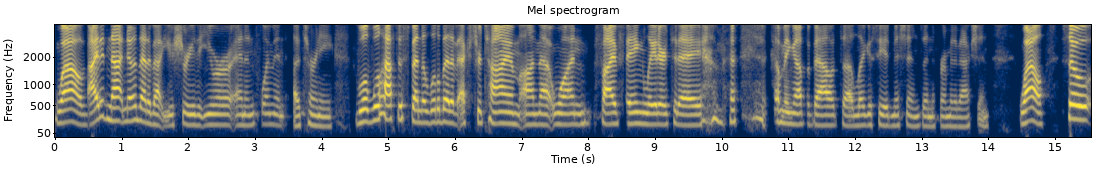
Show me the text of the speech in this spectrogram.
Wow, I did not know that about you, Sheri, that you were an employment attorney. Well, we'll have to spend a little bit of extra time on that one five thing later today, coming up about uh, legacy admissions and affirmative action. Wow. So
